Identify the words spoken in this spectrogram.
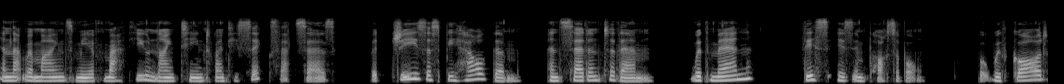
And that reminds me of Matthew 19:26 that says, But Jesus beheld them and said unto them, with men, this is impossible, but with God,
